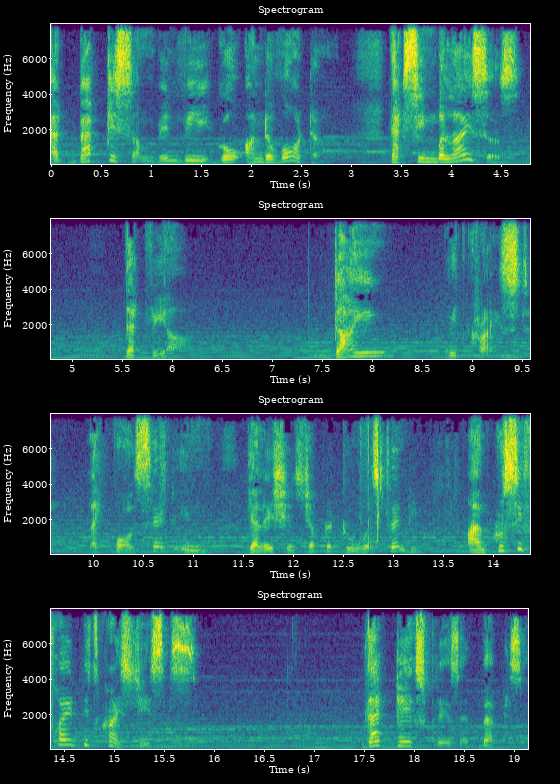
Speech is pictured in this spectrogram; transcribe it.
at baptism, when we go underwater, that symbolizes that we are dying with Christ. Like Paul said in Galatians chapter 2, verse 20, I am crucified with Christ Jesus. That takes place at baptism.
